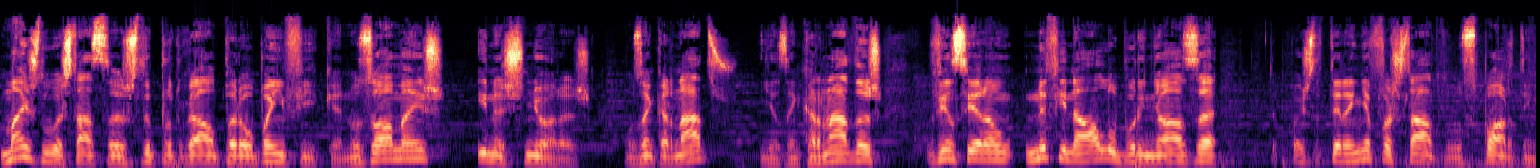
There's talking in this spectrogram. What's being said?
Mais duas taças de Portugal para o Benfica, nos homens e nas senhoras. Os encarnados e as encarnadas venceram na final o Borinhosa depois de terem afastado o Sporting.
